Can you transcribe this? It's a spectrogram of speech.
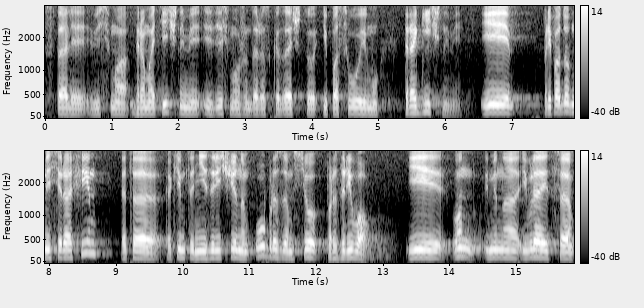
стали весьма драматичными, и здесь можно даже сказать, что и по-своему трагичными. И преподобный Серафим это каким-то неизреченным образом все прозревал. И он именно является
